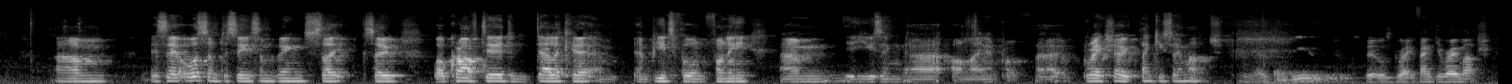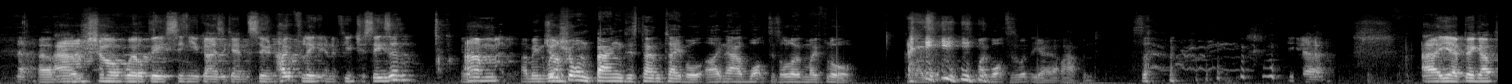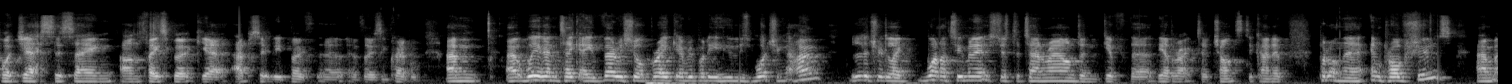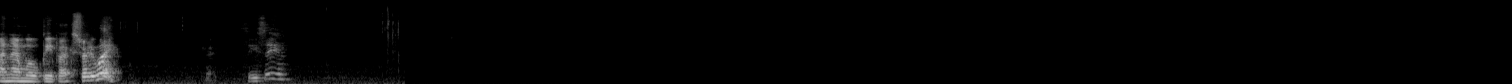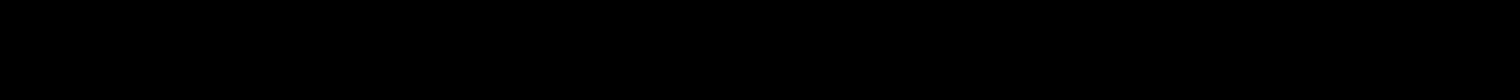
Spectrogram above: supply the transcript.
Um, it's uh, awesome to see something so, so well crafted and delicate and, and beautiful and funny um, using uh, online improv. Uh, great show. Thank you so much. Thank you. It was great. Thank you very much. Yeah. Um, I'm sure we'll be seeing you guys again soon, hopefully in a future season. Yeah. Um, I mean, John- when Sean banged his turntable, I now have Watsons all over my floor. I- my Watsons went, yeah, that happened. So, Yeah. Uh, yeah, big up what Jess is saying on Facebook. Yeah, absolutely, both uh, of those incredible. Um, uh, we're going to take a very short break. Everybody who's watching at home, literally like one or two minutes, just to turn around and give the, the other actor a chance to kind of put on their improv shoes, um, and then we'll be back straight away. see you soon.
